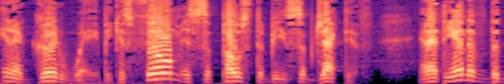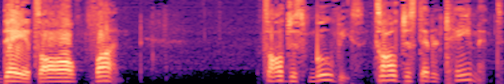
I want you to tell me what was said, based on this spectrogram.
in a good way because film is supposed to be subjective. And at the end of the day, it's all fun. It's all just movies. It's all just entertainment.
